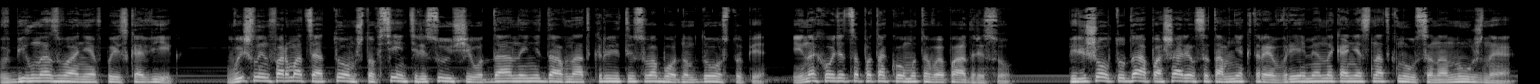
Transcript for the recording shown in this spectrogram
Вбил название в поисковик. Вышла информация о том, что все интересующие его данные недавно открыты в свободном доступе и находятся по такому-то веб-адресу. Перешел туда, пошарился там некоторое время, наконец наткнулся на нужное.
